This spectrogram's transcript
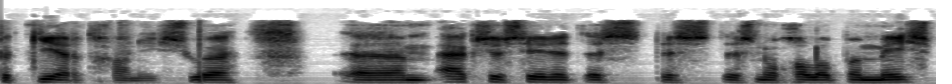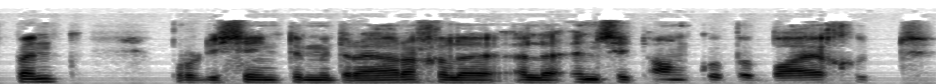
verkeerd gaan nie. So ehm um, ek sou sê dit is dis dis nogal op 'n mespunt. Produsente moet regtig hulle hulle inset aankope baie goed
